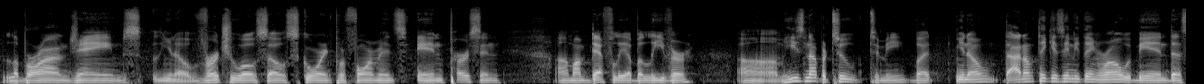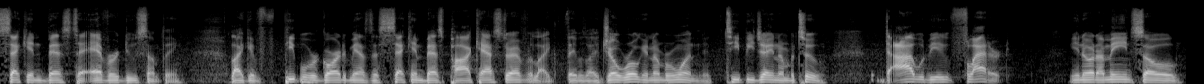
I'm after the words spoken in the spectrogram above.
LeBron James, you know, virtuoso scoring performance in person. Um, I'm definitely a believer. Um, he's number two to me, but you know, I don't think there's anything wrong with being the second best to ever do something. Like if people regarded me as the second best podcaster ever, like they was like Joe Rogan number one, TPJ number two, I would be flattered. You know what I mean? So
